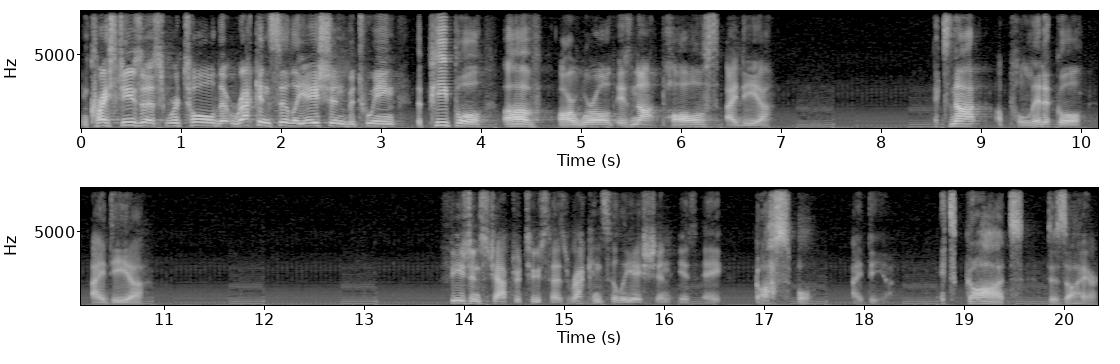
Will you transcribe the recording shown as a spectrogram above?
In Christ Jesus, we're told that reconciliation between the people of our world is not Paul's idea. It's not a political idea. Ephesians chapter 2 says reconciliation is a gospel idea. It's God's desire,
